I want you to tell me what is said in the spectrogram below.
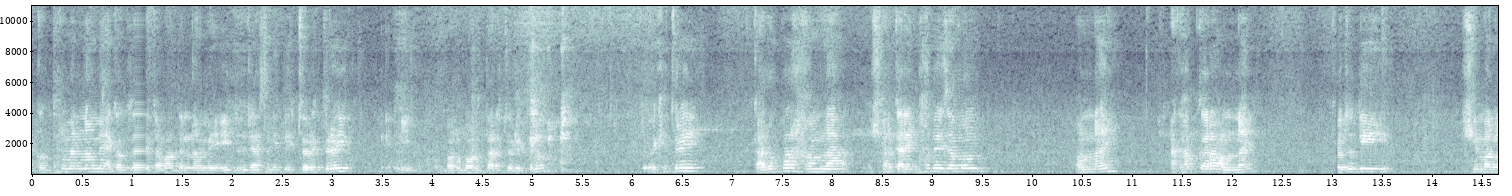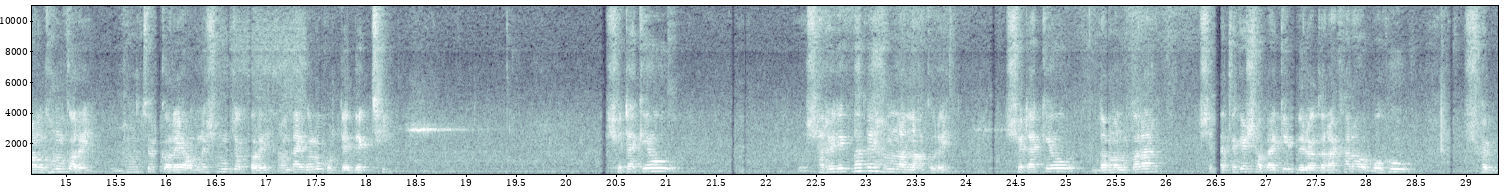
একক ধর্মের নামে, একক জাতীয়তাবাদের নামে এই দুই রাজনীতির চরিত্রই এই বর্বরতার চরিত্র। তো এক্ষেত্রে কারও উপর হামলা সরকারিভাবে যেমন অন্যায়, আঘাত করা অন্যায়, কেউ যদি সীমা লঙ্ঘন করে, ভাঙচুর করে, অগ্নিসংযোগ করে, আমরা এগুলো করতে দেখছি। সেটাকেও শারীরিকভাবে হামলা না করে, সেটাকেও দমন করার, সেটা থেকে সবাইকে বিরত রাখারও বহু সভ্য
